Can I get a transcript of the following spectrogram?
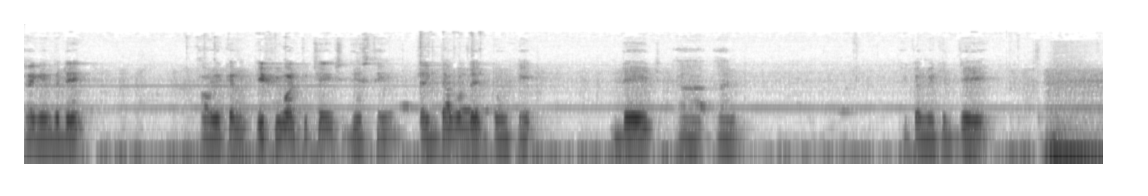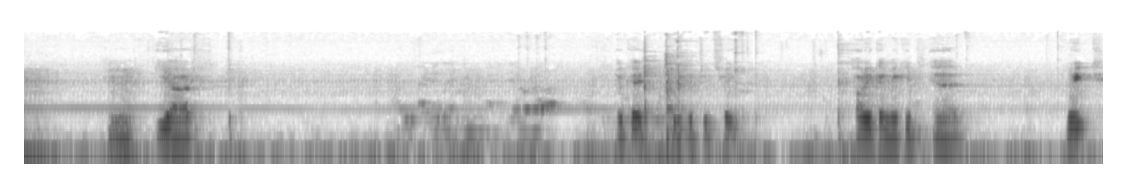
Again the date. Or you can if you want to change this thing like double date don't need. Date uh, and you can make it day. Mm, year. Okay two, two, three. Or you can make it uh, week.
